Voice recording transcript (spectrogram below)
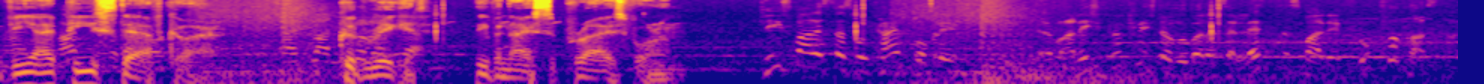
VIP staff car. Could rig it. Leave a nice surprise for him. Diesmal ist das wohl kein Problem. Er war nicht glücklich darüber, dass er letztes Mal den Flug verpasst hat.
